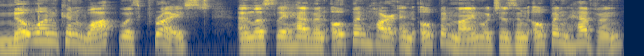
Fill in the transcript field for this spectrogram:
No one can walk with Christ unless they have an open heart and open mind, which is an open heaven,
